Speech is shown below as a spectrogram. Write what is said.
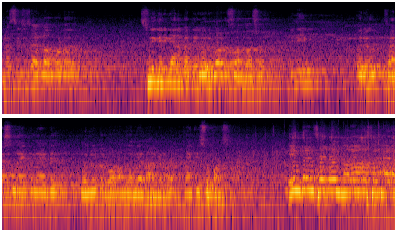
പ്രസ്റ്റീജിയസ് ആയിട്ടുള്ള അവാർഡ് സ്വീകരിക്കാനും പറ്റിയതിൽ ഒരുപാട് സന്തോഷം. ഇനിയും ഒരു ഫാഷൻ ഐക്കണായിട്ട് മുന്നോട്ട് പോകണം എന്ന് തന്നെയാണ് ആഗ്രഹം. Thank you so much Indran Sethan മലയാള സിനിമയുടെ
